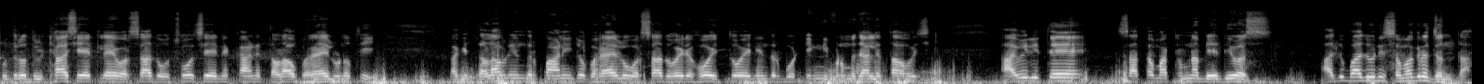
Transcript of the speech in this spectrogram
કુદરત ઉઠા છે એટલે વરસાદ ઓછો છે એને કારણે તળાવ ભરાયેલું નથી. બાકી તળાવની અંદર પાણી જો ભરાયેલું વરસાદ હોય હોય તો એની અંદર બોટિંગની પણ મજા લેતા હોય છે. આવી રીતે સાતમ આઠમના બે દિવસ આજુબાજુની સમગ્ર જનતા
